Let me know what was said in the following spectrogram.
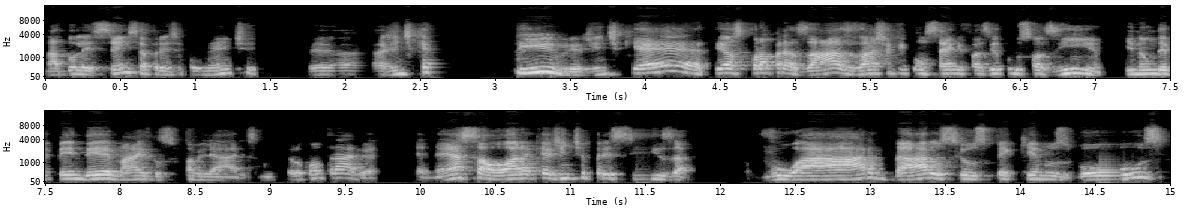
na adolescência principalmente, é, a gente quer livre, a gente quer ter as próprias asas, acha que consegue fazer tudo sozinho e não depender mais dos familiares. Pelo contrário, é nessa hora que a gente precisa voar, dar os seus pequenos voos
